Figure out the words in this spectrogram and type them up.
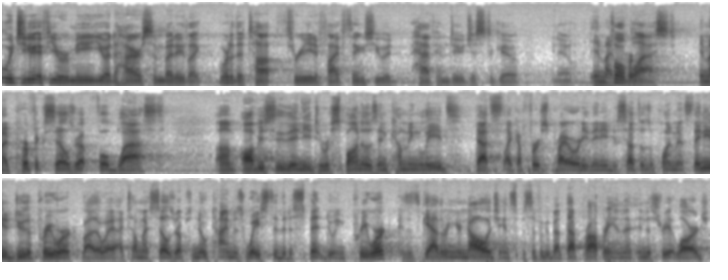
would you, if you were me, you had to hire somebody, like, what are the top three to five things you would have him do just to go, you know, In my full per- blast? in my perfect sales rep full blast. Um, obviously, they need to respond to those incoming leads. That's like a first priority. They need to set those appointments. They need to do the pre work, by the way. I tell my sales reps no time is wasted that is spent doing pre work because it's gathering your knowledge and specifically about that property and the industry at large.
